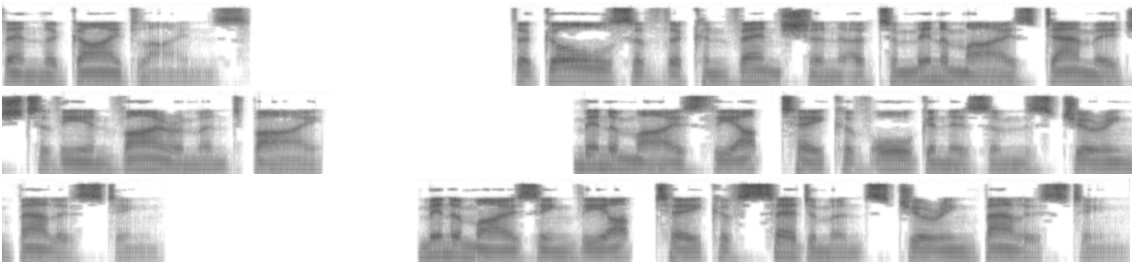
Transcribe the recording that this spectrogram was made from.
than the guidelines. The goals of the convention are to minimize damage to the environment by minimize the uptake of organisms during ballasting minimizing the uptake of sediments during ballasting.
